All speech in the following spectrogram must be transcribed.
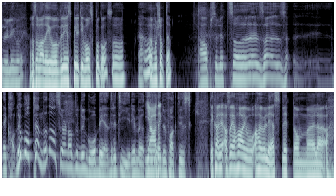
9-0 i går. og så var det jo ble jo spilt i Wolfsburg òg, så Ja. det var morsomt, det. Ja, absolutt. Så, så, så det kan jo godt hende, da, Søren, at du går bedre tider i møte Ja, enn du faktisk det kan, altså jeg har, jo, har jo lest litt om eller, ah,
